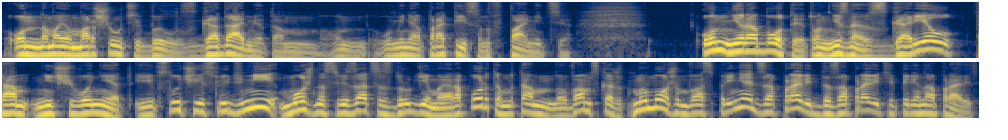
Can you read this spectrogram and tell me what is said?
он на моем маршруте был с годами, там, он у меня прописан в памяти, он не работает, он, не знаю, сгорел, там ничего нет. И в случае с людьми можно связаться с другим аэропортом, и там вам скажут, мы можем вас принять, заправить, дозаправить и перенаправить.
